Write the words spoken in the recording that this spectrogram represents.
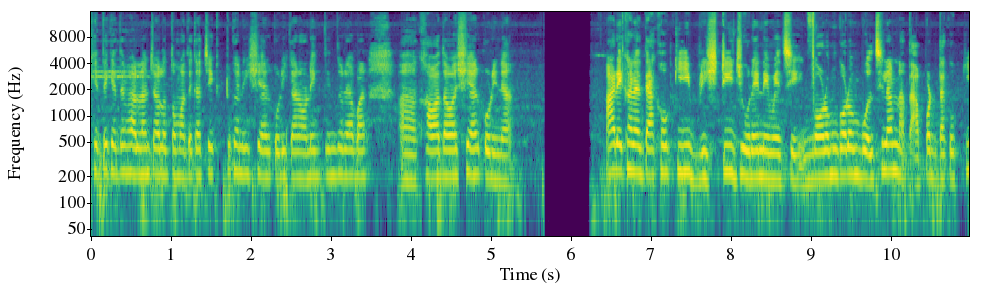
খেতে খেতে ভাবলাম, চলো তোমাদের কাছে একটুখানি শেয়ার করি, কারণ অনেক দিন ধরে আবার খাওয়া দাওয়া শেয়ার করি না। আর এখানে দেখো কি বৃষ্টি জোরে নেমেছে। গরম গরম বলছিলাম না, তারপর দেখো কি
